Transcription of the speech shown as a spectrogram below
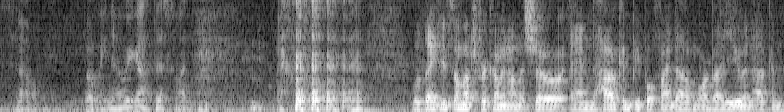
So, but we know we got this one. Well, thank you so much for coming on the show. And how can people find out more about you, and how can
